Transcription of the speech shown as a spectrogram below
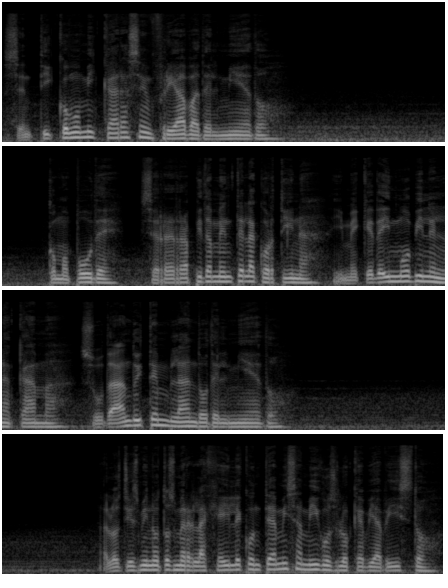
Sentí como mi cara se enfriaba del miedo. Como pude, cerré rápidamente la cortina y me quedé inmóvil en la cama, sudando y temblando del miedo. A los diez minutos me relajé y le conté a mis amigos lo que había visto,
